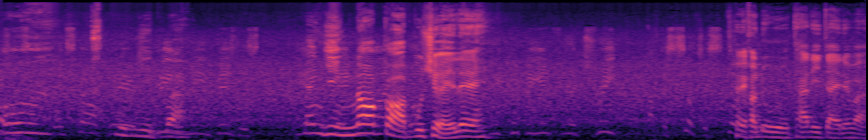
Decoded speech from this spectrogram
โอ้ยหงุดหงิดว่ะแม่งยิงนอกกรอบกูเฉยเลยเฮ้ยเขาดูท่าดีใจด้วยว่ะ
